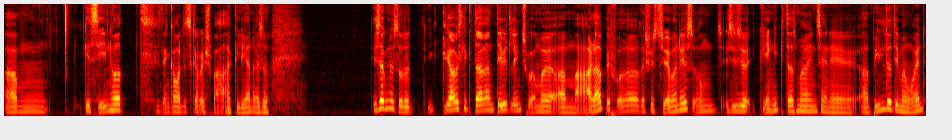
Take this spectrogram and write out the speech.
ähm, gesehen hat, dann kann man das, glaube ich, schwer erklären. Also, ich sage nur so, ich glaube, es liegt daran, David Lynch war mal ein Maler, bevor er Regisseur ist. Und es ist ja gängig, dass man in seine äh, Bilder, die man malt,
